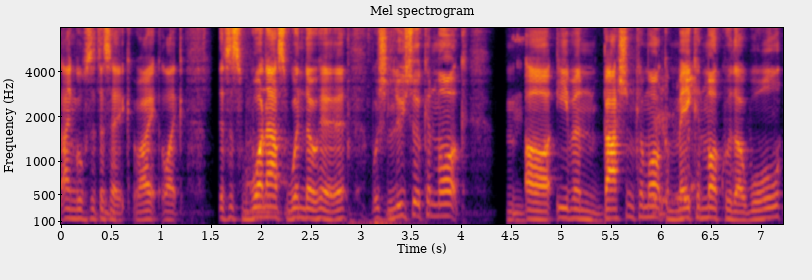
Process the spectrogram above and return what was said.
angles to take, right? Like there's this one ass window here which Lucio can mark, uh, even Bastion can mark, Mei can mark with a wall.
